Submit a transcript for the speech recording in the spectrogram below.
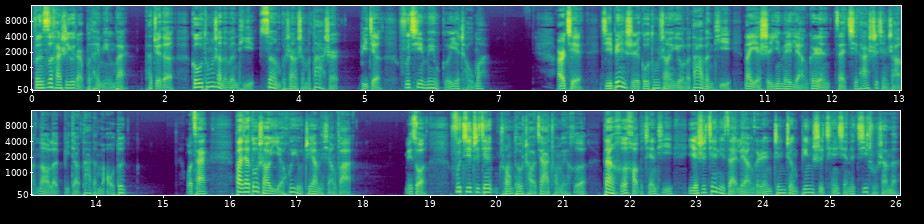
粉丝还是有点不太明白，他觉得沟通上的问题算不上什么大事儿，毕竟夫妻没有隔夜仇嘛。而且，即便是沟通上有了大问题，那也是因为两个人在其他事情上闹了比较大的矛盾。我猜大家多少也会有这样的想法。没错，夫妻之间床头吵架床尾和。但和好的前提也是建立在两个人真正冰释前嫌的基础上的。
